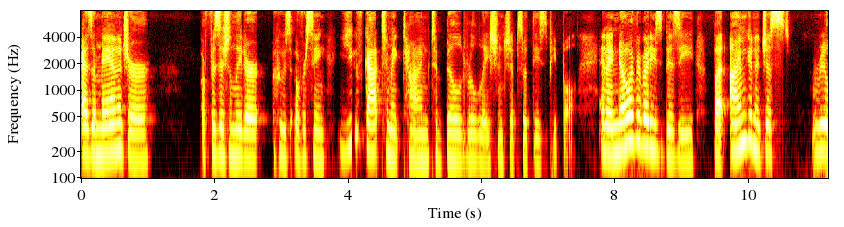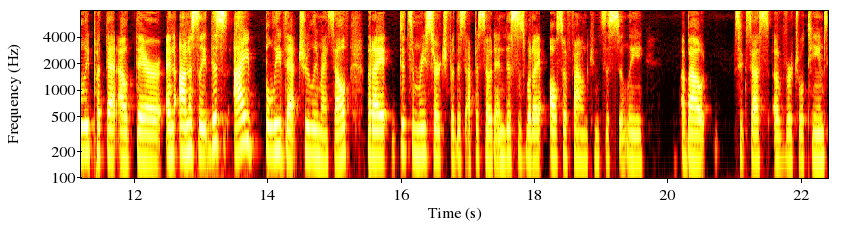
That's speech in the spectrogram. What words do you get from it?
as a manager or physician leader who's overseeing, you've got to make time to build relationships with these people. And I know everybody's busy, but I'm going to just really put that out there. And honestly, this, I believe that truly myself, but I did some research for this episode, and this is what I also found consistently about success of virtual teams.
